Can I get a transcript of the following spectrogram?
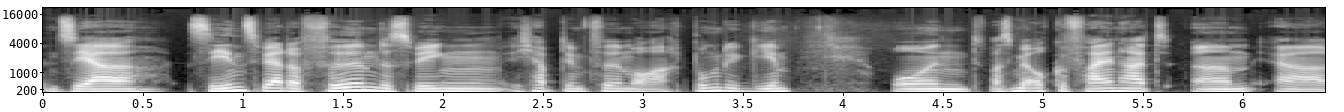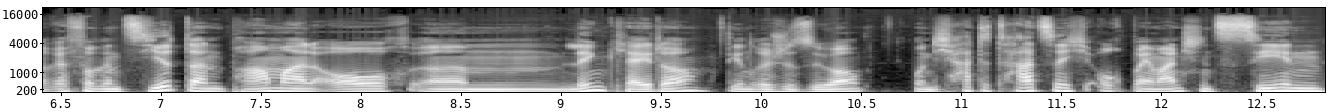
ein sehr sehenswerter Film, deswegen, ich habe dem Film auch acht Punkte gegeben. Und was mir auch gefallen hat, ähm, er referenziert dann ein paar Mal auch ähm, Linklater, den Regisseur. Und ich hatte tatsächlich auch bei manchen Szenen,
